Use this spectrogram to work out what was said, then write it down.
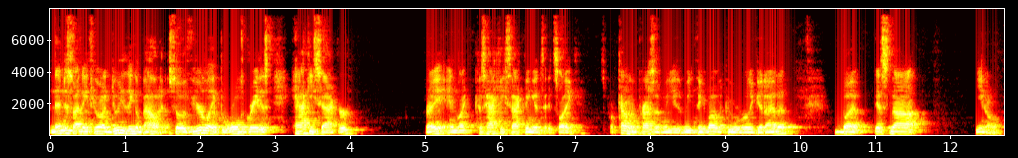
and then deciding if you want to do anything about it. So if you're like the world's greatest hacky sacker, right? And like, because hacky sacking, it's, it's like it's kind of impressive when you when you think about it. Like people are really good at it, but it's not, you know,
